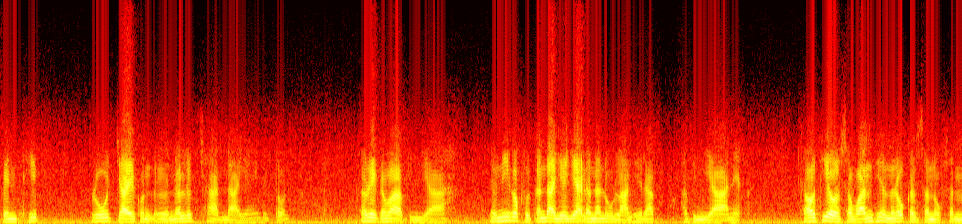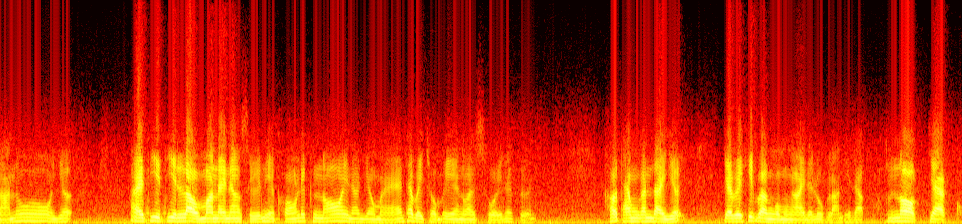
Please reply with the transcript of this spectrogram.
เป็นทิพย์รู้ใจคนอื่นระลึกชาติได้อย่างนี้เป็นต้นเขาเรียกกันว่าพิญญา เดี๋ยวนี้ก็ฝึกกันได้เยอะแยะแล้วนะลูกหลานที่รักอภิญญาเนี่ยเขาเที่ยวสวรรค์เที่ยวนรกกันสนุกสนานโอ้เยอะ ไอ้ที่ที่เล่ามาในหนังสือเนี่ยของเล็กน้อยนะอย่างแหมถ้าไปชมเองมันสวยเหลือเกิน เขาทำกันได้เยอะจะไปคิดว่างมงายในลูกหลานที่รัก นอกจากค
